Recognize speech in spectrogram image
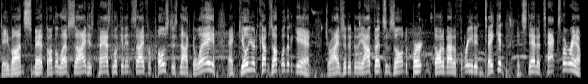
Deivon Smith on the left side. His pass looking inside for post is knocked away, and Gilyard comes up with it again. Drives it into the offensive zone to Burton. Thought about a three, didn't take it. Instead, attacks the rim.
